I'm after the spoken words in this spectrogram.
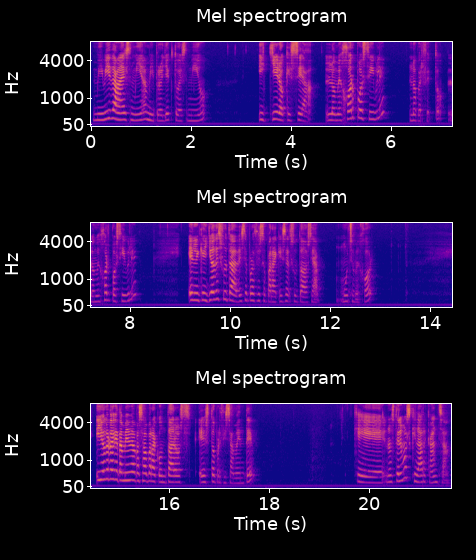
mi vida es mía, mi proyecto es mío y quiero que sea lo mejor posible, no perfecto, lo mejor posible en el que yo disfrutara de ese proceso para que ese resultado sea mucho mejor. Y yo creo que también me ha pasado para contaros esto precisamente, que nos tenemos que dar cancha.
